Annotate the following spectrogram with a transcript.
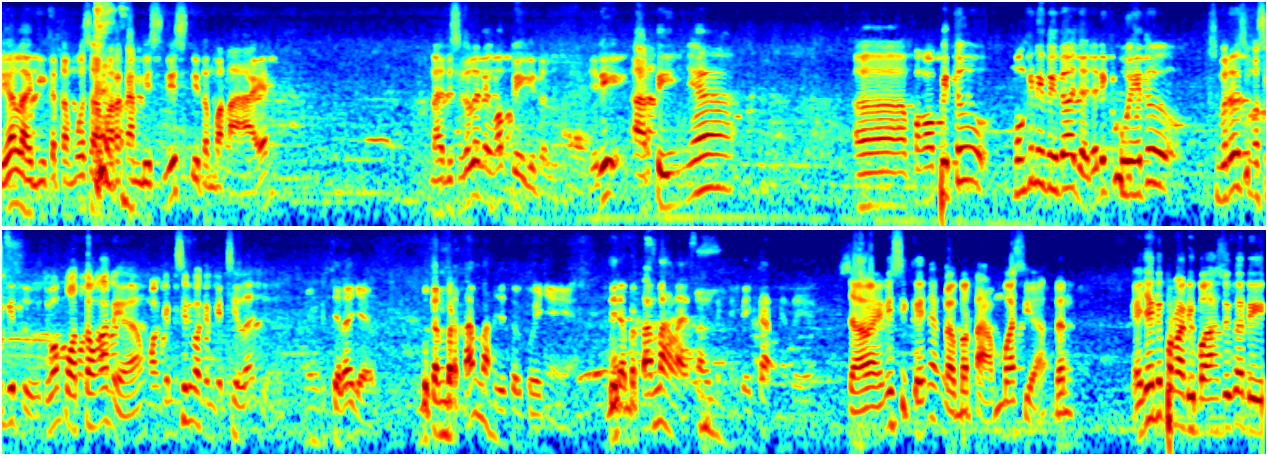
dia lagi ketemu sama rekan bisnis di tempat lain nah di situ dia ngopi gitu loh jadi artinya uh, pengopi itu mungkin itu itu aja. Jadi kue itu sebenarnya cuma segitu cuma potongan ya. Makin sini makin kecil aja. Makin kecil aja. Bukan bertambah justru kuenya ya. Tidak bertambah lah secara signifikan gitu ya. Secara ini sih kayaknya nggak bertambah sih ya. Dan kayaknya ini pernah dibahas juga di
